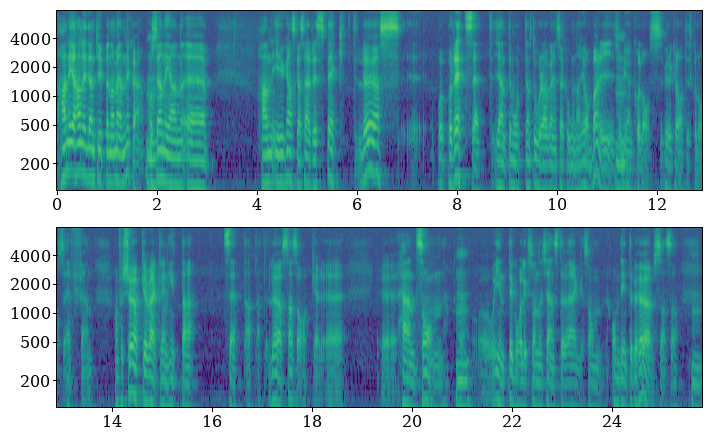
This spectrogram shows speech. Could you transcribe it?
han, är, han är den typen av människa. Mm. Och sen är han eh, Han är ju ganska så respektlös eh, på, på rätt sätt gentemot den stora organisation han jobbar i som Mm. är en koloss, byråkratisk koloss, FN. Han försöker verkligen hitta sätt att, att lösa saker. Eh, hands-on. Mm. Och, inte gå liksom en tjänsteväg som, om det inte behövs. Alltså. Mm.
